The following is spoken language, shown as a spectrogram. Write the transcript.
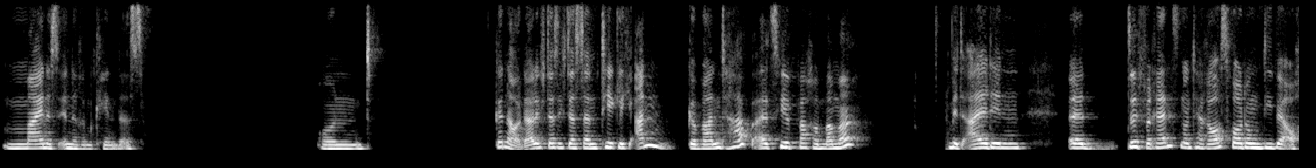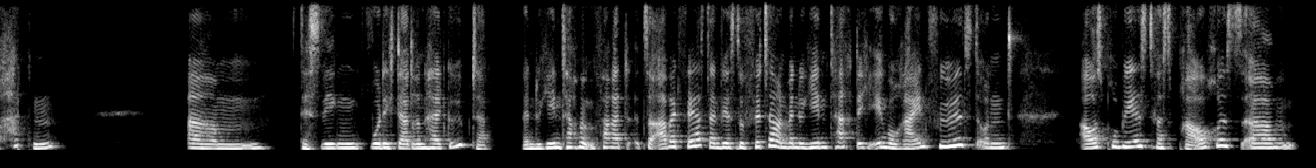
meines inneren Kindes. Und genau, dadurch, dass ich das dann täglich angewandt habe als vierfache Mama, mit all den äh, Differenzen und Herausforderungen, die wir auch hatten, ähm, deswegen wurde ich da drin halt geübt habe. Wenn du jeden Tag mit dem Fahrrad zur Arbeit fährst, dann wirst du fitter und wenn du jeden Tag dich irgendwo reinfühlst und ausprobierst, was brauchst, ähm,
